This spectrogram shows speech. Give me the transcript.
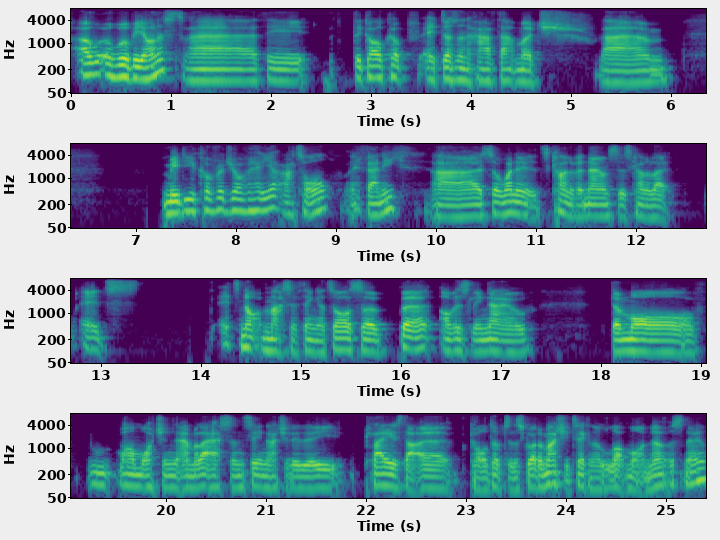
I w- will be honest. Uh, the the Gold Cup it doesn't have that much um, media coverage over here at all, if any. Uh, so when it's kind of announced, it's kind of like it's it's not a massive thing at all. So, but obviously now, the more I'm watching MLS and seeing actually the players that are called up to the squad, I'm actually taking a lot more notice now.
